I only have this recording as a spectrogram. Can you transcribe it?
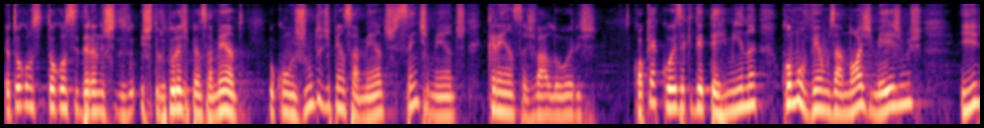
Eu estou considerando estrutura de pensamento o conjunto de pensamentos, sentimentos, crenças, valores, qualquer coisa que determina como vemos a nós mesmos e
